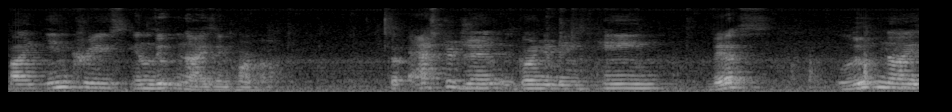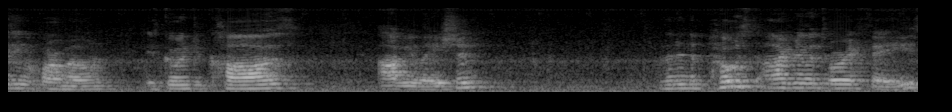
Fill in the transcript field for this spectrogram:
by an increase in luteinizing hormone. So estrogen is going to maintain this. Luteinizing hormone is going to cause ovulation. And then in the post-ovulatory phase,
